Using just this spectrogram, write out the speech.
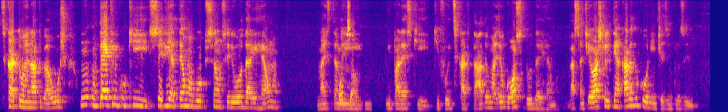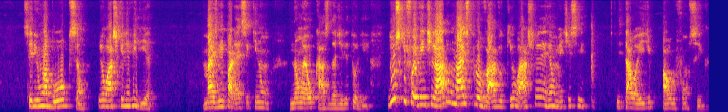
Descartou o Renato Gaúcho. Um, um técnico que seria até uma boa opção seria o Odair Helma, mas também me parece que, que foi descartado. Mas eu gosto do Odair Helma bastante. Eu acho que ele tem a cara do Corinthians, inclusive. Seria uma boa opção. Eu acho que ele viria. Mas me parece que não, não é o caso da diretoria. Dos que foi ventilado, o mais provável que eu acho é realmente esse, esse tal aí de Paulo Fonseca.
